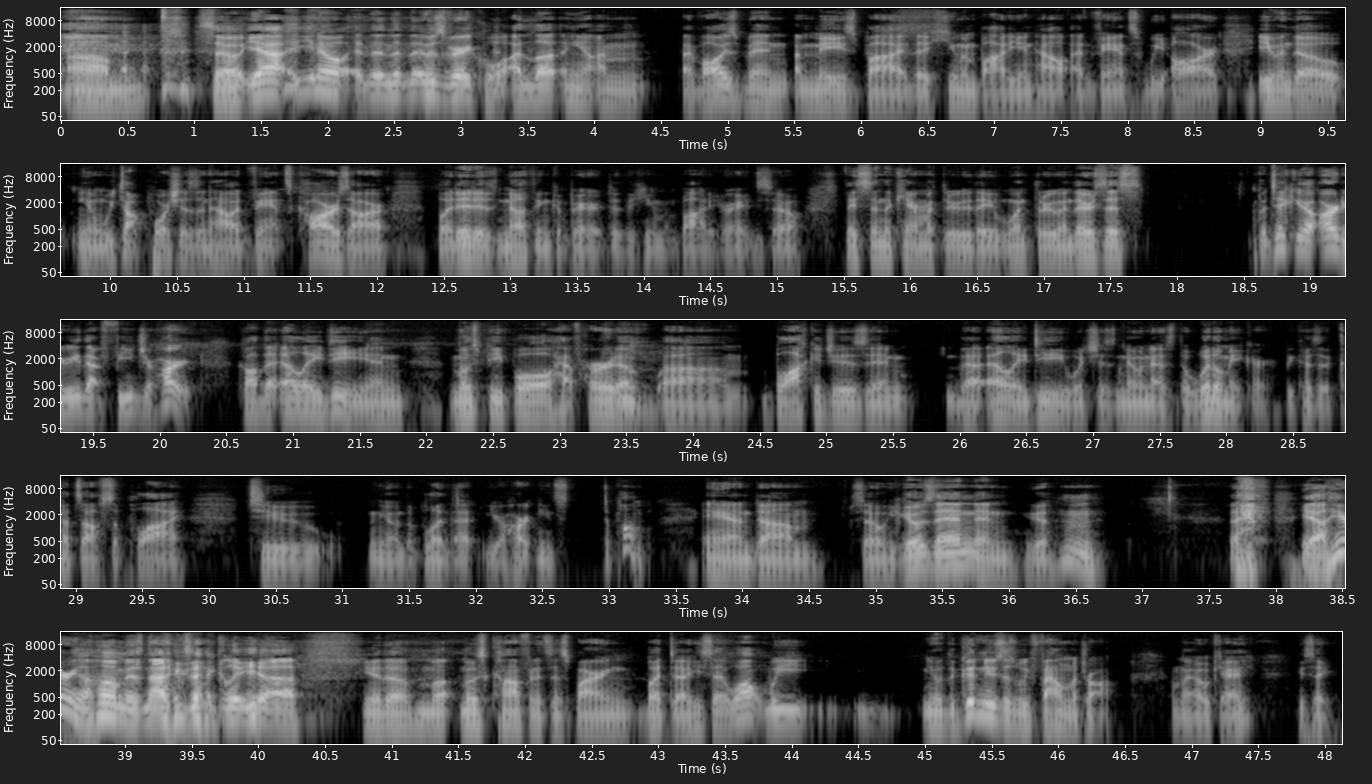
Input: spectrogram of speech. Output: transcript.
Um, so yeah, you know, it was very cool. I love, you know, I'm, I've always been amazed by the human body and how advanced we are, even though, you know, we talk Porsches and how advanced cars are, but it is nothing compared to the human body, right? So they send the camera through, they went through, and there's this particular artery that feeds your heart called the LAD. And most people have heard of um, blockages in the LAD, which is known as the widowmaker because it cuts off supply to you know the blood that your heart needs to pump. And um, so he goes in and he goes, hmm. yeah, hearing a hum is not exactly uh, you know the mo most confidence inspiring. But uh, he said, well, we you know the good news is we found what's wrong. I'm like, okay. He's like,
